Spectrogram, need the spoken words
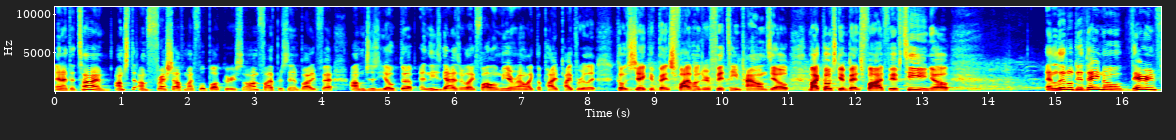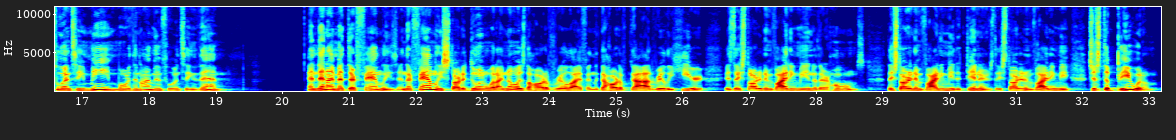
And at the time, I'm, st- I'm fresh off my football career. So I'm 5% body fat. I'm just yoked up. And these guys are like following me around like the Pied Piper. Like, Coach Jake can bench 515 pounds, yo. My coach can bench 515, yo. And little did they know they're influencing me more than I'm influencing them. And then I met their families, and their families started doing what I know is the heart of real life and the heart of God really here is they started inviting me into their homes. They started inviting me to dinners. They started inviting me just to be with them.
